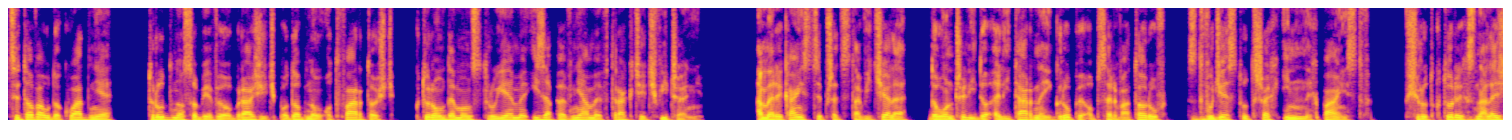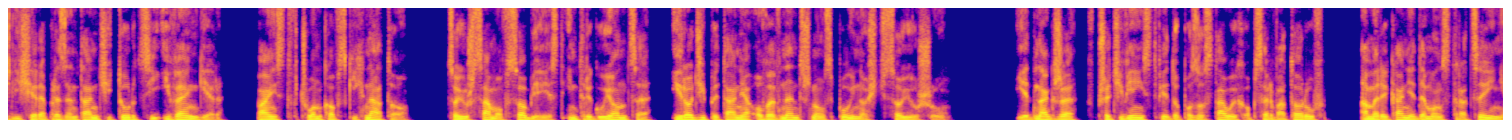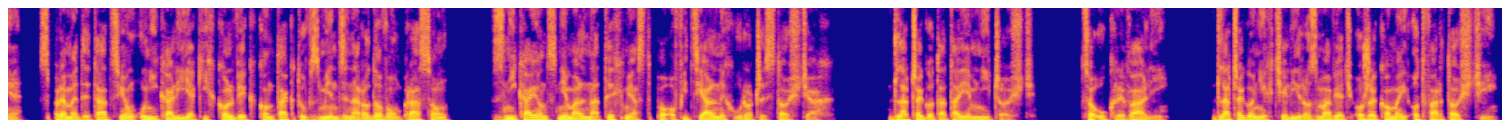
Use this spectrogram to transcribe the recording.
Cytował dokładnie: Trudno sobie wyobrazić podobną otwartość, którą demonstrujemy i zapewniamy w trakcie ćwiczeń. Amerykańscy przedstawiciele dołączyli do elitarnej grupy obserwatorów z 23 innych państw, wśród których znaleźli się reprezentanci Turcji i Węgier, państw członkowskich NATO, co już samo w sobie jest intrygujące i rodzi pytania o wewnętrzną spójność sojuszu. Jednakże, w przeciwieństwie do pozostałych obserwatorów, Amerykanie demonstracyjnie, z premedytacją unikali jakichkolwiek kontaktów z międzynarodową prasą, znikając niemal natychmiast po oficjalnych uroczystościach. Dlaczego ta tajemniczość? Co ukrywali? Dlaczego nie chcieli rozmawiać o rzekomej otwartości?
